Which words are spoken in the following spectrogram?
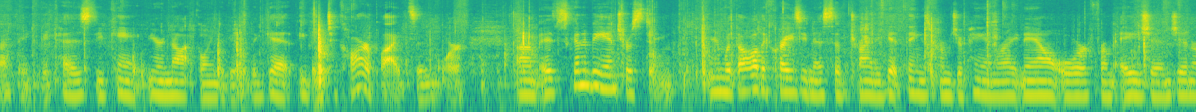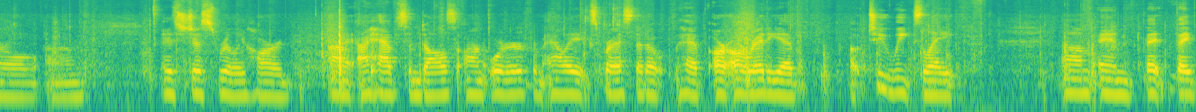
I think, because you can't, you're not going to be able to get even Takara Blythes anymore. Um, it's going to be interesting. And with all the craziness of trying to get things from Japan right now or from Asia in general, um, it's just really hard. I, I have some dolls on order from AliExpress that have are already a, a two weeks late. Um, and that they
